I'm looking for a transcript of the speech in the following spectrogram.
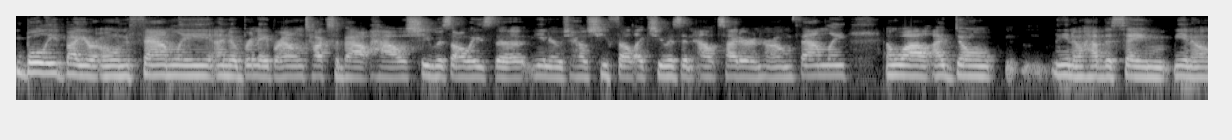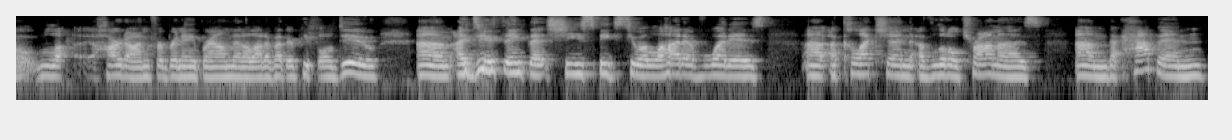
bullied by your own family. I know Brene Brown talks about how she was always the, you know, how she felt like she was an outsider in her own family. And while I don't, you know, have the same, you know, hard on for Brene Brown that a lot of other people do, um, I do think that she speaks to a lot of what is uh, a collection of little traumas um, that happen,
